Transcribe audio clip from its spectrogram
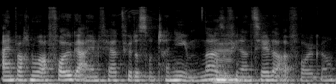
einfach nur Erfolge einfährt für das Unternehmen, ne? also mhm. finanzielle Erfolge.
